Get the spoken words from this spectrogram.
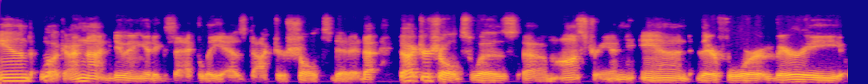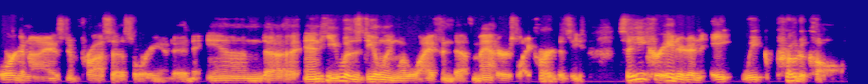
And look, I'm not doing it exactly as Dr. Schultz did it. Dr. Schultz was um, Austrian and therefore very organized and process oriented, and uh, and he was dealing with life and death matters like heart disease. So he created an eight week protocol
